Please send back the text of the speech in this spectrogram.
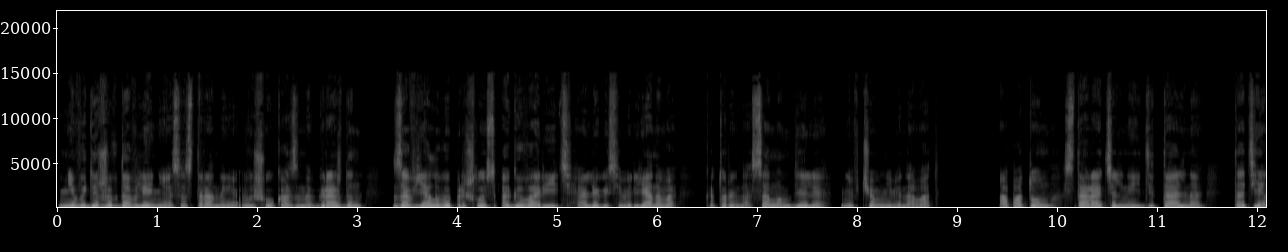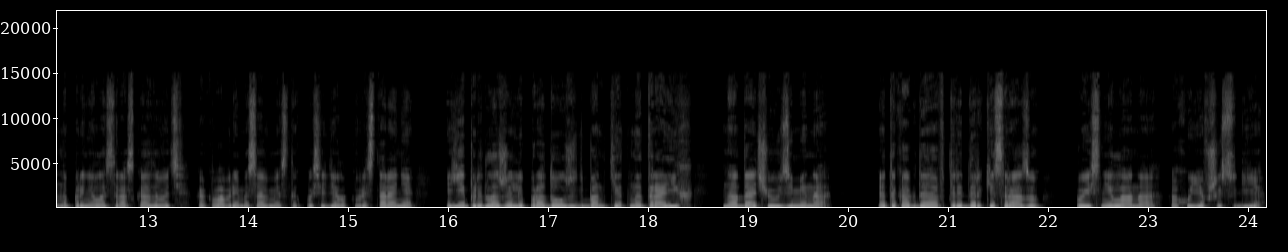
Не выдержав давления со стороны вышеуказанных граждан, Завьяловой пришлось оговорить Олега Северьянова, который на самом деле ни в чем не виноват. А потом, старательно и детально, Татьяна принялась рассказывать, как во время совместных посиделок в ресторане ей предложили продолжить банкет на троих на даче у Зимина. «Это когда в три дырки сразу», — пояснила она охуевшей судье.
